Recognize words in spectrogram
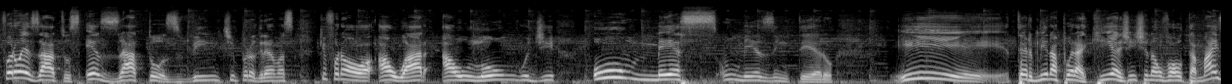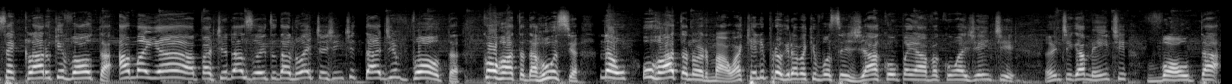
Foram exatos, exatos 20 programas que foram ao ar ao longo de um mês, um mês inteiro. E termina por aqui, a gente não volta mais, é claro que volta. Amanhã, a partir das 8 da noite, a gente tá de volta. Com Rota da Rússia? Não, o Rota Normal, aquele programa que você já acompanhava com a gente antigamente, volta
